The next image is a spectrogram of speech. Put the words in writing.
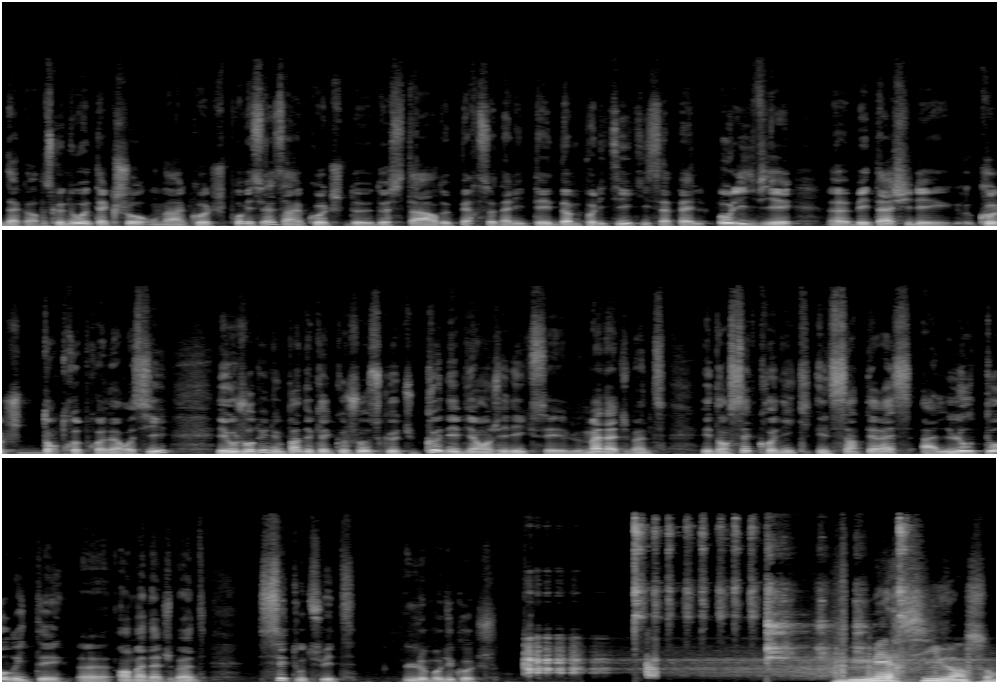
D'accord, parce que nous, au Tech Show, on a un coach professionnel, c'est un coach de, de stars, de personnalités, d'hommes politiques. Il s'appelle Olivier Bétache, il est coach d'entrepreneurs aussi. Et aujourd'hui, il nous parle de quelque chose que tu connais bien, Angélique, c'est le management. Et dans cette chronique, il s'intéresse à l'autorité en management. C'est tout de suite le mot du coach. Merci Vincent.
